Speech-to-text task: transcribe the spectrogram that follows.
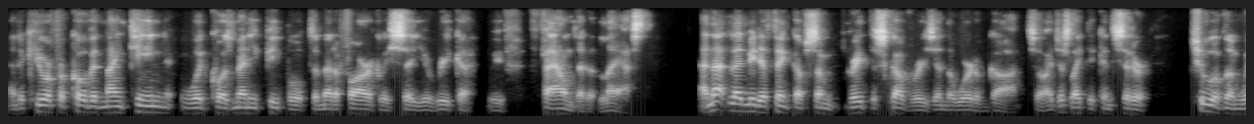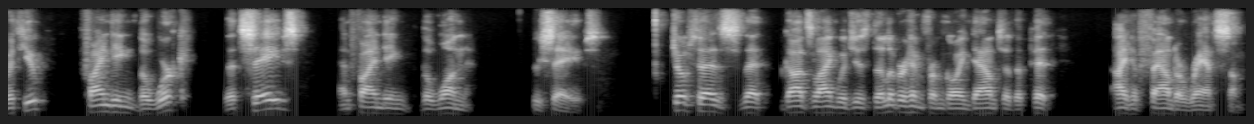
and a cure for COVID 19 would cause many people to metaphorically say, Eureka, we've found it at last. And that led me to think of some great discoveries in the Word of God. So I just like to consider two of them with you finding the work that saves and finding the one who saves. Job says that God's language is deliver him from going down to the pit. I have found a ransom.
